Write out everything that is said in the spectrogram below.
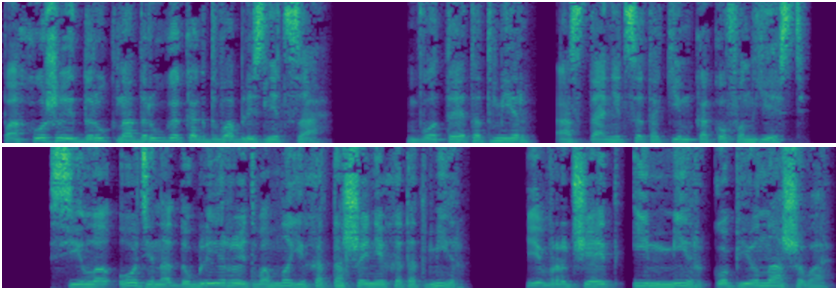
похожие друг на друга, как два близнеца. Вот этот мир останется таким, каков он есть. Сила Одина дублирует во многих отношениях этот мир и вручает им мир, копию нашего,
